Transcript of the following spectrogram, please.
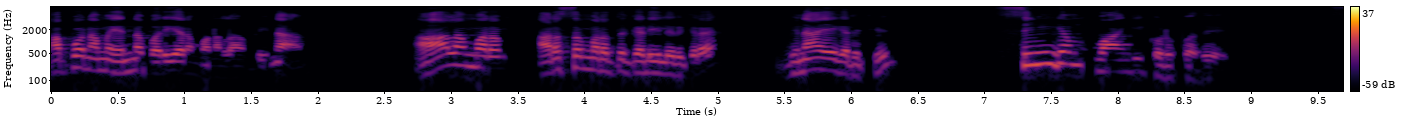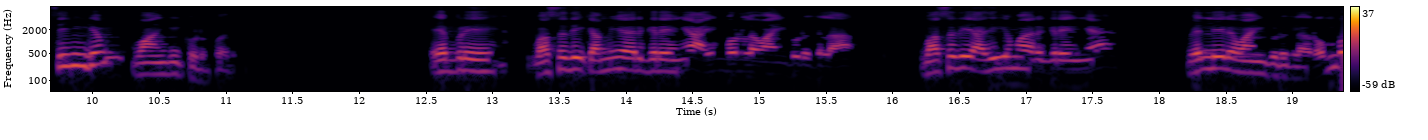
அப்போ நம்ம என்ன பரிகாரம் பண்ணலாம் அப்படின்னா ஆலமரம் அரச மரத்துக்கு அடியில் இருக்கிற விநாயகருக்கு சிங்கம் வாங்கி கொடுப்பது. சிங்கம் வாங்கி கொடுப்பது. எப்படி? வசதி கம்மியா இருக்கிறவங்க ஐம்பொருளை வாங்கி கொடுக்கலாம். வசதி அதிகமா இருக்கிறவங்க வெள்ளியில வாங்கி கொடுக்கலாம். ரொம்ப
